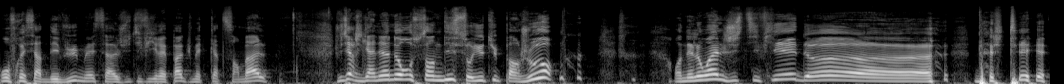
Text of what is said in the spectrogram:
On ferait certes des vues, mais ça justifierait pas que je mette 400 balles. Je veux dire, je gagne 1,70€ sur YouTube par jour. On est loin de justifier de euh, d'acheter.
